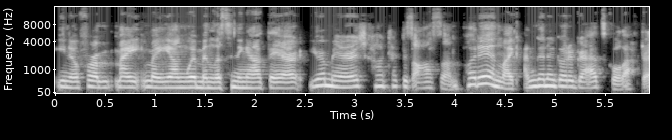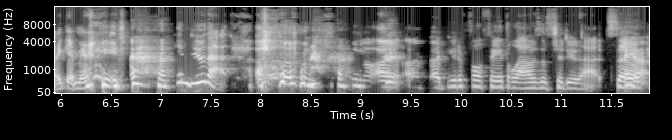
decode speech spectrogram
you know, for my my young women listening out there, your marriage contract is awesome. Put in like I'm going to go to grad school after I get married. you can do that. Um, you know, our, our, our, beautiful faith allows us to do that. So yeah.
